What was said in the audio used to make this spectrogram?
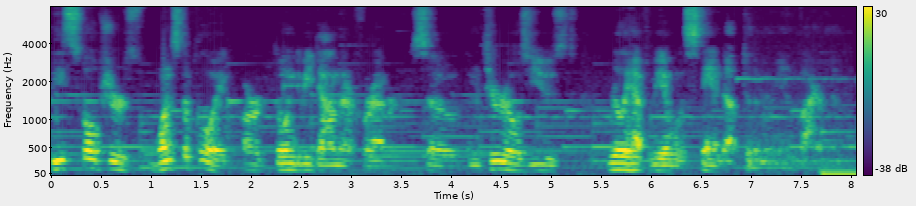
These sculptures, once deployed, are going to be down there forever, so the materials used really have to be able to stand up to the marine environment.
